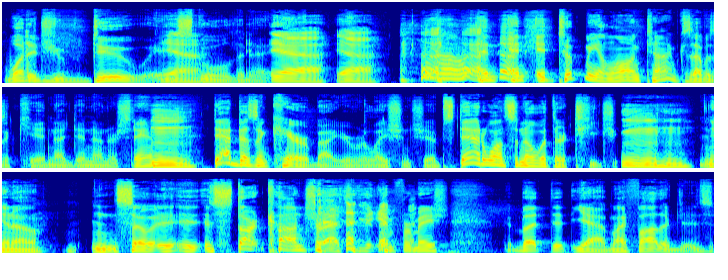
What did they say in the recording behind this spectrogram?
what did you do in Yeah. school today? Yeah, yeah. You know, and, and it took me a long time because I was a kid and I didn't understand. Mm. Dad doesn't care about your relationships. Dad wants to know what they're teaching. Mm-hmm. You know, and so it, it's stark contrast to the information. But uh, yeah, my father just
